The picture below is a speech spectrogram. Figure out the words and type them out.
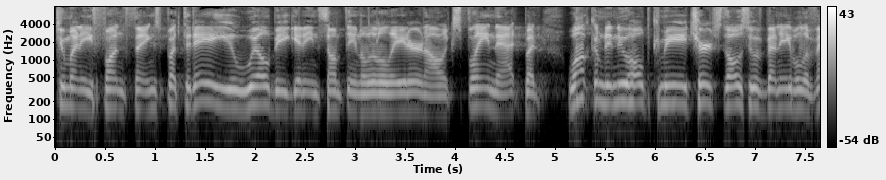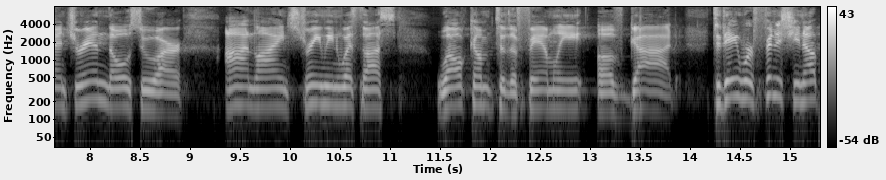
too many fun things. But today you will be getting something a little later, and I'll explain that. But welcome to New Hope Community Church, those who have been able to venture in, those who are online streaming with us. Welcome to the family of God. Today we're finishing up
